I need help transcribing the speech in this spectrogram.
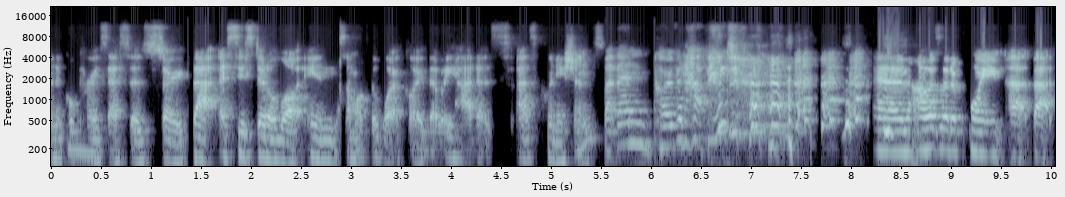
clinical processes. So that assisted a lot in some of the workload that we had as, as clinicians. But then COVID happened. And I was at a point at that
